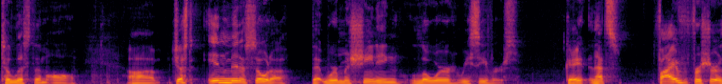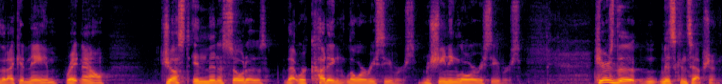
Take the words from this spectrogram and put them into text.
to list them all. Uh, just in Minnesota that were machining lower receivers. Okay, and that's five for sure that I could name right now, just in Minnesota's that were cutting lower receivers, machining lower receivers. Here's the misconception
